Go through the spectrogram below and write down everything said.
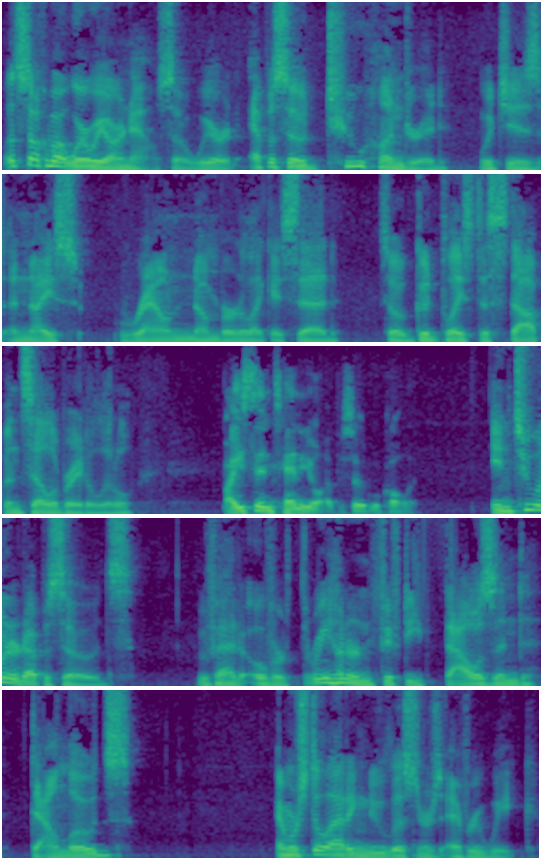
Let's talk about where we are now. So we're at episode 200, which is a nice round number, like I said. So a good place to stop and celebrate a little. Bicentennial episode, we'll call it. In 200 episodes, we've had over 350,000 downloads, and we're still adding new listeners every week.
